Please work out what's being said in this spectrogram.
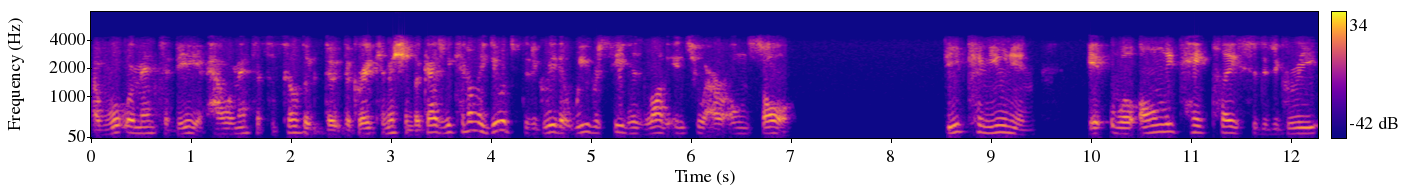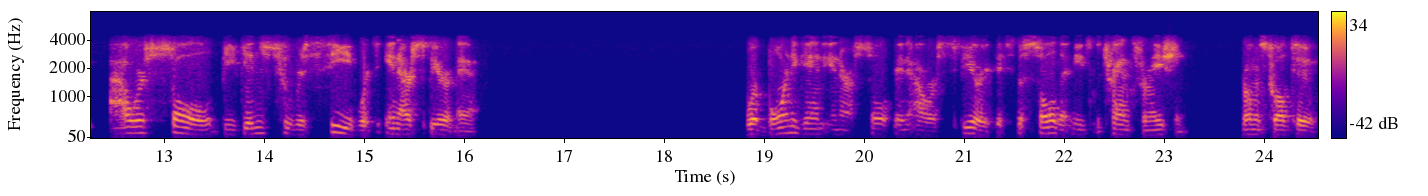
of what we're meant to be, of how we're meant to fulfill the, the, the Great Commission. But guys, we can only do it to the degree that we receive His love into our own soul. Deep communion it will only take place to the degree our soul begins to receive what's in our spirit man. We're born again in our soul, in our spirit. It's the soul that needs the transformation. Romans 12, 2.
